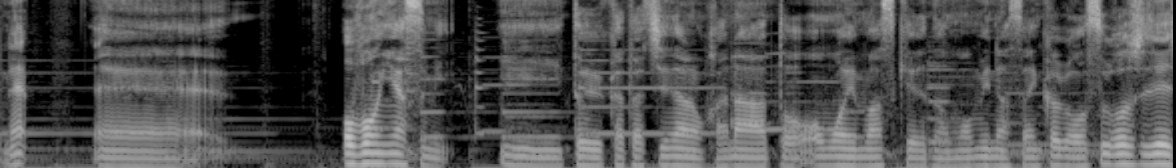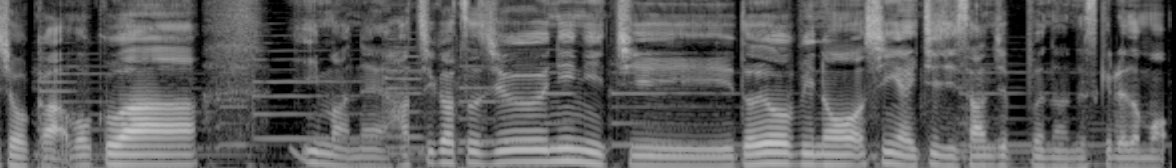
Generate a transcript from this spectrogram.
ね。えーお盆休みという形なのかなと思いますけれども、皆さんいかがお過ごしでしょうか？僕は今ね、8月12日土曜日の深夜1時30分なんですけれども、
